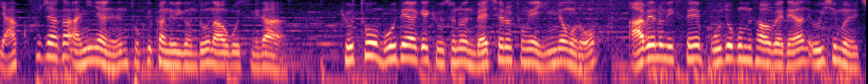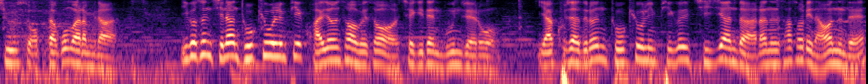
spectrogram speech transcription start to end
야쿠자가 아니냐는 독특한 의견도 나오고 있습니다. 교토 모 대학의 교수는 매체를 통해 익명으로 아베노믹스의 보조금 사업에 대한 의심을 지울 수 없다고 말합니다. 이것은 지난 도쿄올림픽 관련 사업에서 제기된 문제로 야쿠자들은 도쿄올림픽을 지지한다라는 사설이 나왔는데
